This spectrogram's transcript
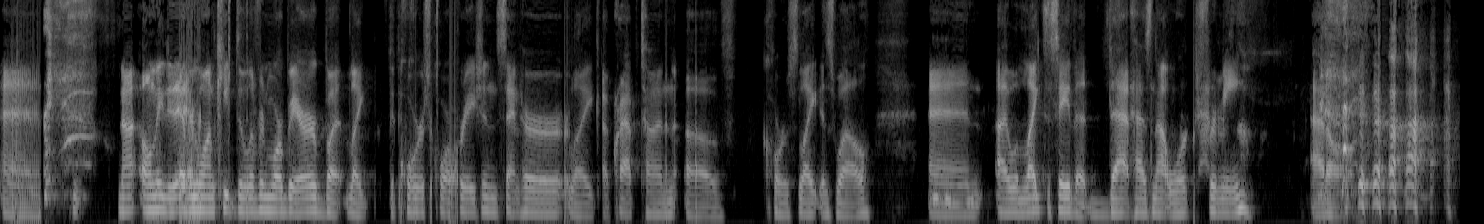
And not only did everyone keep delivering more beer but like the Coors corporation sent her like a crap ton of Coors Light as well and mm-hmm. i would like to say that that has not worked for me at all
